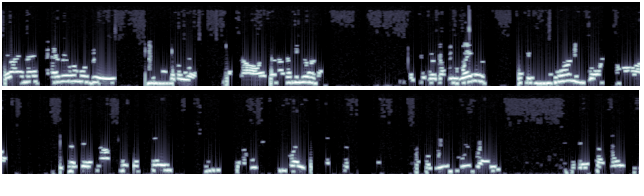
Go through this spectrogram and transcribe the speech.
What I meant everyone will do in the end of the world. No, they're not going to be that. They're going to be waiting. There'll be mourning going on because they have not put the faith in the way but the we who are ready to get separation.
